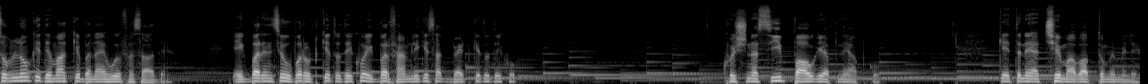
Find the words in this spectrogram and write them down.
तुम लोगों के दिमाग के बनाए हुए फसाद हैं। एक बार इनसे ऊपर उठ के तो देखो, एक बार फैमिली के साथ बैठ के तो देखो। खुश नसीब पाओगे अपने आप को कि इतने अच्छे माँ बाप तुम्हें मिले,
